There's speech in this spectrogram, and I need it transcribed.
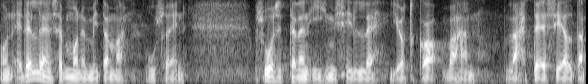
on edelleen semmoinen, mitä mä usein suosittelen ihmisille, jotka vähän lähtee sieltä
